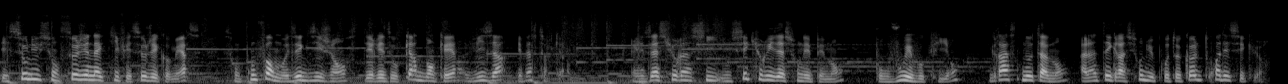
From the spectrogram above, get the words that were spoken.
Les solutions Sogén Actif et Sogé Commerce sont conformes aux exigences des réseaux carte bancaire, Visa et Mastercard. Elles assurent ainsi une sécurisation des paiements pour vous et vos clients, grâce notamment à l'intégration du protocole 3D Secure.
